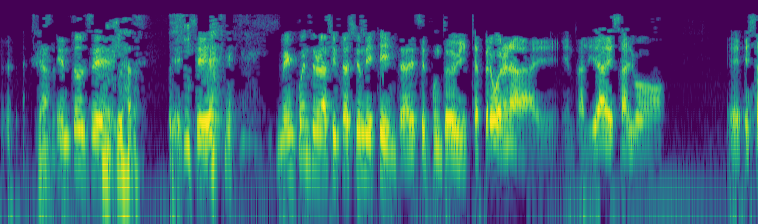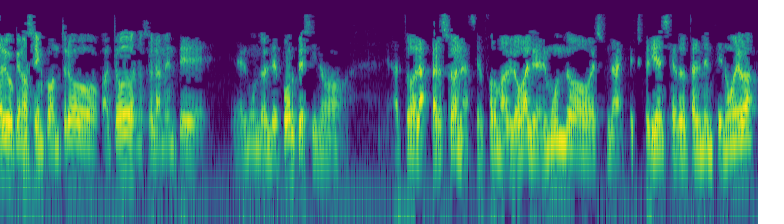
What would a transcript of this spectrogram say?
Entonces, este, me encuentro en una situación distinta desde ese punto de vista. Pero bueno, nada, eh, en realidad es algo, eh, es algo que nos encontró a todos, no solamente en el mundo del deporte, sino a todas las personas en forma global en el mundo. Es una experiencia totalmente nueva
